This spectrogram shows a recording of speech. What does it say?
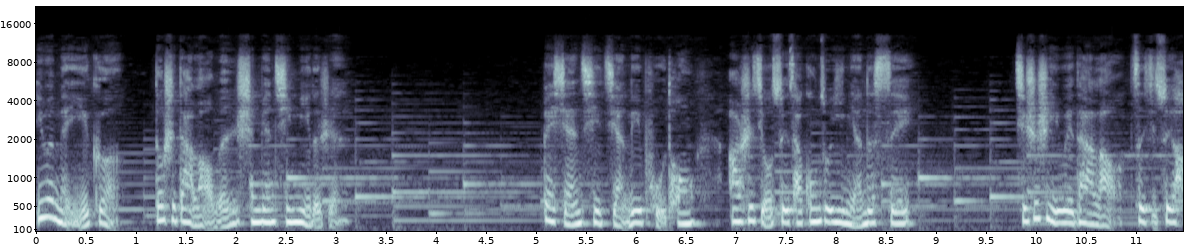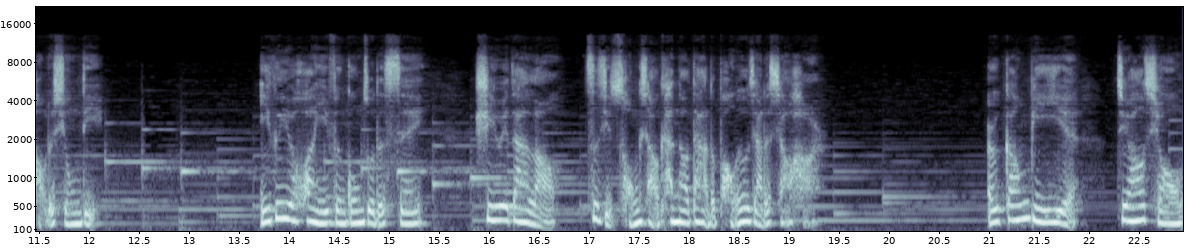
因为每一个都是大佬们身边亲密的人，被嫌弃简历普通，二十九岁才工作一年的 C，其实是一位大佬自己最好的兄弟。一个月换一份工作的 C，是一位大佬自己从小看到大的朋友家的小孩。而刚毕业就要求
